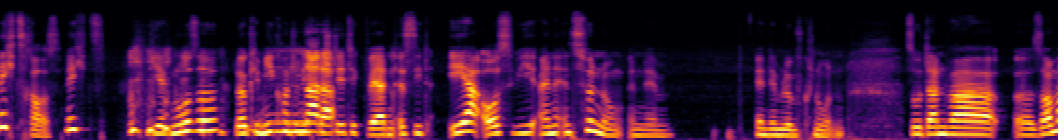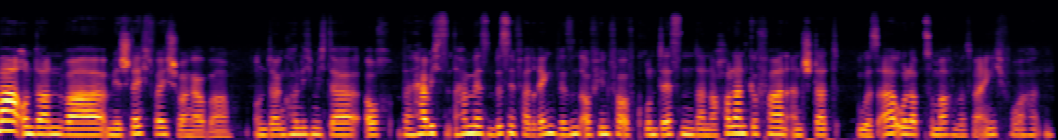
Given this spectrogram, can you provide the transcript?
nichts raus, nichts. Diagnose, Leukämie konnte nicht Nada. bestätigt werden. Es sieht eher aus wie eine Entzündung in dem, in dem Lymphknoten. So, dann war äh, Sommer und dann war mir schlecht, weil ich schwanger war. Und dann konnte ich mich da auch, dann hab ich, haben wir es ein bisschen verdrängt. Wir sind auf jeden Fall aufgrund dessen dann nach Holland gefahren, anstatt USA Urlaub zu machen, was wir eigentlich vorhatten,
